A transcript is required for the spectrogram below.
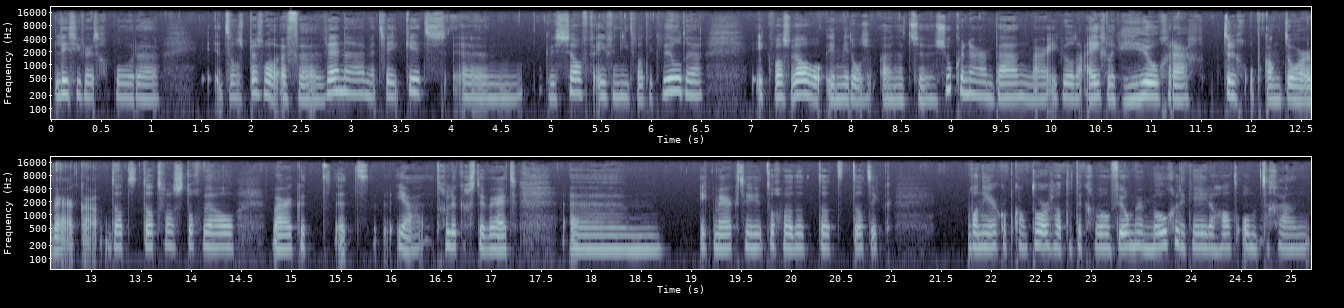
Lizzie werd geboren. Het was best wel even wennen met twee kids. Um, ik wist zelf even niet wat ik wilde. Ik was wel inmiddels aan het uh, zoeken naar een baan, maar ik wilde eigenlijk heel graag terug op kantoor werken. Dat, dat was toch wel waar ik het, het, ja, het gelukkigste werd. Um, ik merkte toch wel dat, dat, dat ik wanneer ik op kantoor zat, dat ik gewoon veel meer mogelijkheden had om te gaan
